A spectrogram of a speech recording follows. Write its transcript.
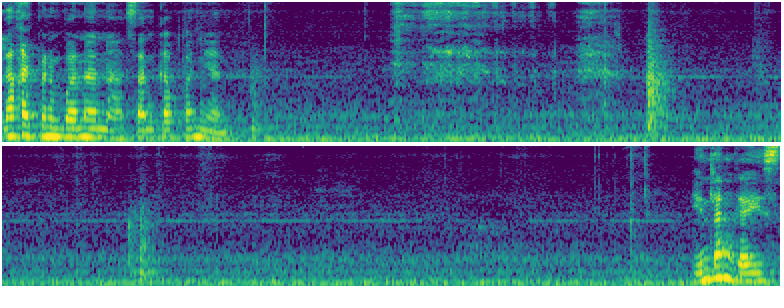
Lakay pa ng banana. Saan ka pa niyan? Yan lang guys.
